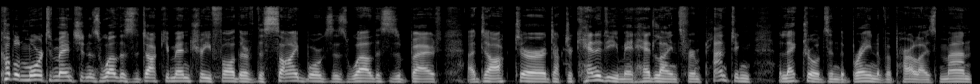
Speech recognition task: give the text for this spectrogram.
couple more to mention as well. There's the documentary Father of the Cyborgs as well. This is about a doctor, Dr. Kennedy, made headlines for implanting electrodes in the brain of a paralyzed man,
